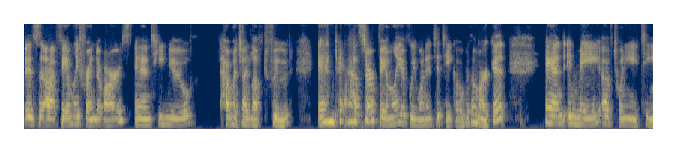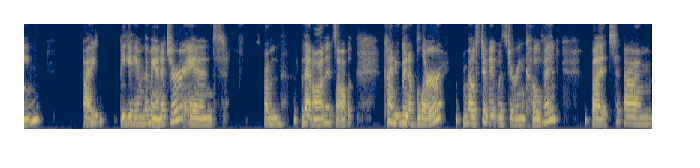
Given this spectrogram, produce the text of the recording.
is a family friend of ours, and he knew how much I loved food and asked our family if we wanted to take over the market. And in May of 2018, I became the manager. And from then on, it's all kind of been a blur. Most of it was during COVID, but um,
